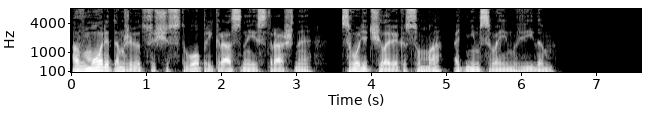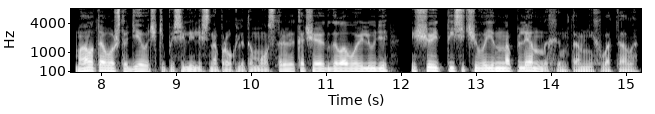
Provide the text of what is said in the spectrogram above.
А в море там живет существо, прекрасное и страшное, сводит человека с ума одним своим видом. Мало того, что девочки поселились на проклятом острове, качают головой люди — еще и тысячи военнопленных им там не хватало.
